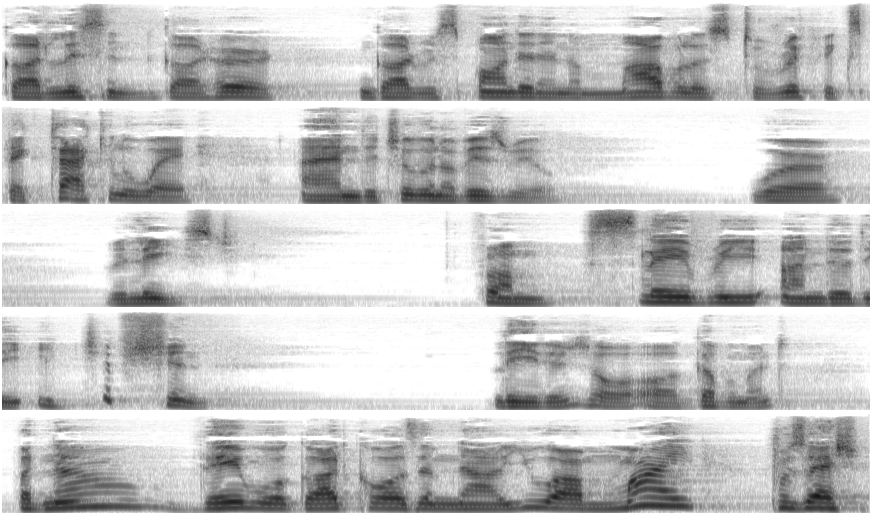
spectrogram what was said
God listened, God heard, and God responded in a marvelous, terrific, spectacular way and the children of Israel were released from slavery under the Egyptian leaders or, or government. But now they were, God calls them now, you are my possession.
